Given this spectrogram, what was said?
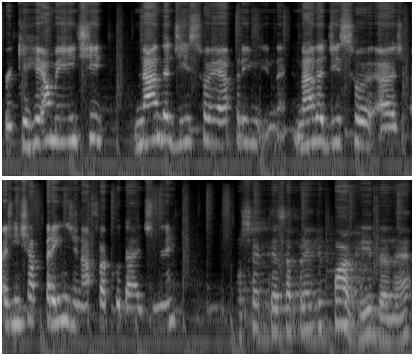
porque realmente nada disso é nada disso a, a gente aprende na faculdade, né? Com certeza aprende com a vida, né?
